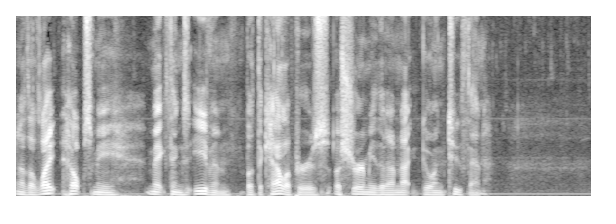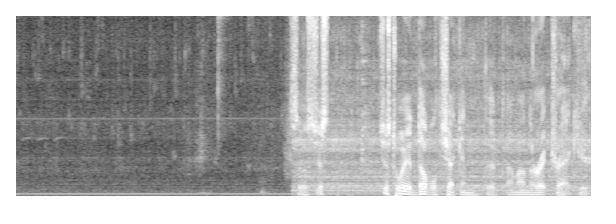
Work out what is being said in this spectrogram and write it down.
Now the light helps me make things even, but the calipers assure me that I'm not going too thin. So it's just just a way of double checking that I'm on the right track here.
